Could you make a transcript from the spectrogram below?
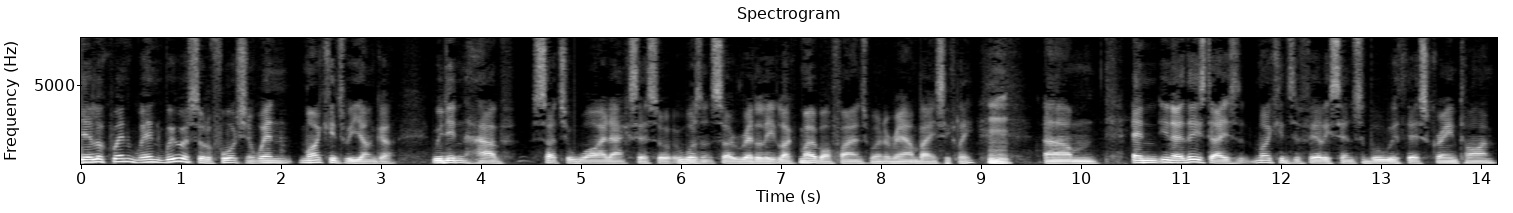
Yeah, look, when, when we were sort of fortunate, when my kids were younger, we didn't have such a wide access, or it wasn't so readily, like mobile phones weren't around basically. Hmm. Um, and you know, these days my kids are fairly sensible with their screen time.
